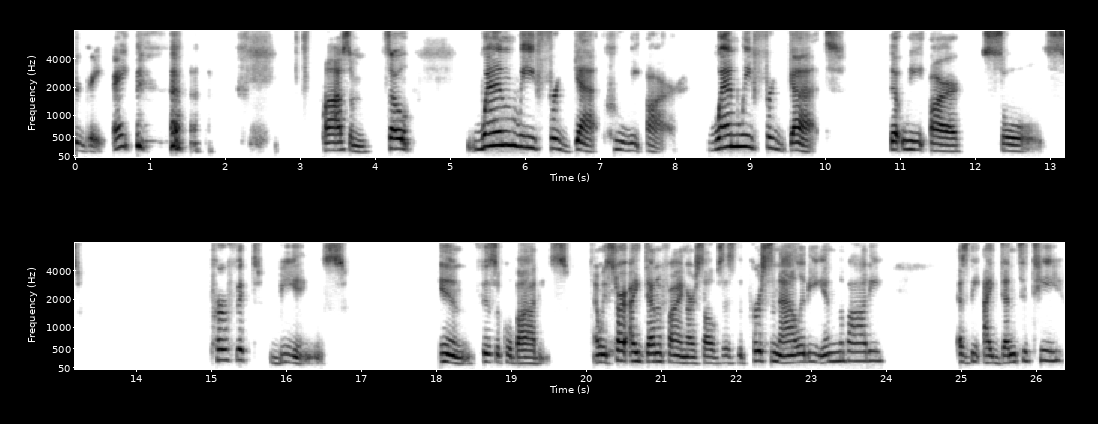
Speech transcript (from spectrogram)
are great, right? awesome. So, when we forget who we are, when we forget that we are souls, perfect beings in physical bodies, and we start identifying ourselves as the personality in the body, as the identity,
